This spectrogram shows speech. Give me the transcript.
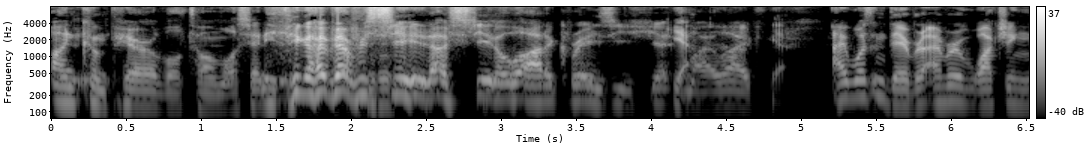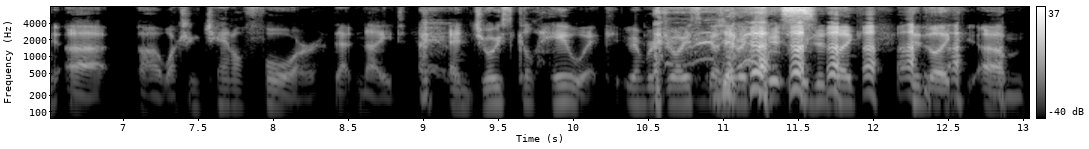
uncomparable to almost anything I've ever seen. I've seen a lot of crazy shit Yeah. in my life. Yeah. I wasn't there, but I remember watching uh, uh watching Channel Four that night, and Joyce Kulhawik. Remember Joyce Kulhawik? who- Yes. Who did like did like um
